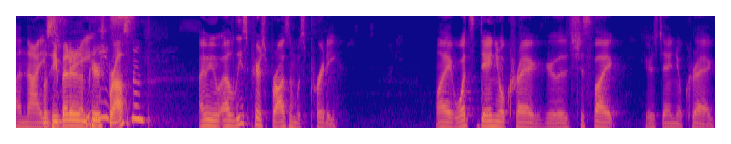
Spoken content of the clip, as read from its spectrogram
a nice. was he better than Pierce. Brosnan? I mean, at least Pierce Brosnan was pretty. Like, what's Daniel Craig? It's just like, here's Daniel Craig.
